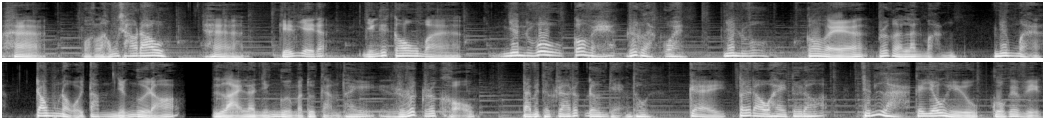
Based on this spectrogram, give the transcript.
ha, hoặc là không sao đâu à, kiểu vậy đó. Những cái câu mà nhìn vô có vẻ rất lạc quan nhìn vô có vẻ rất là lành mạnh. Nhưng mà trong nội tâm những người đó lại là những người mà tôi cảm thấy rất rất khổ. Tại vì thực ra rất đơn giản thôi. Kệ tới đâu hay tới đó chính là cái dấu hiệu của cái việc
